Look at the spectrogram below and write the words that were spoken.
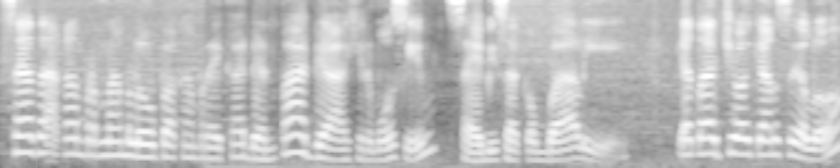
Saya tak akan pernah melupakan mereka dan pada akhir musim saya bisa kembali. Kata Joe Cancelo,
